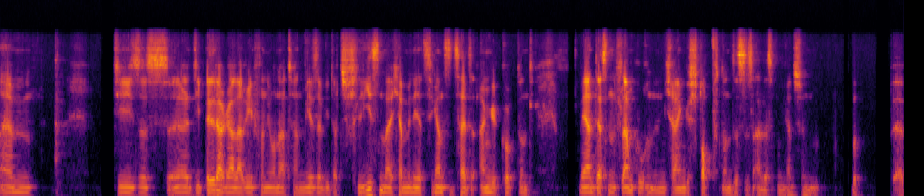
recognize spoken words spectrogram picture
ähm, dieses, äh, die Bildergalerie von Jonathan Mese wieder schließen, weil ich habe mir die jetzt die ganze Zeit angeguckt und währenddessen Flammkuchen in mich reingestopft und das ist alles ganz schön. Äh,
